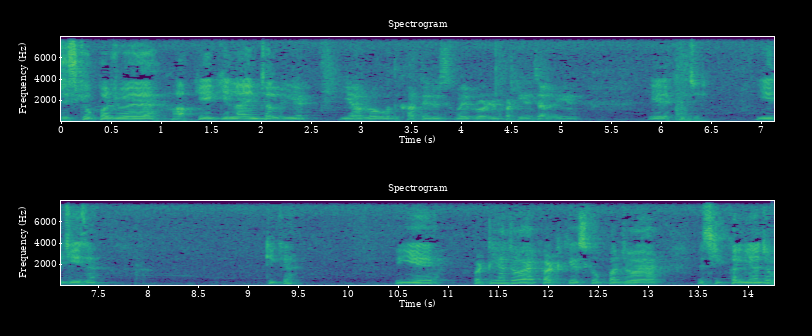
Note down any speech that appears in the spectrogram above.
जिसके ऊपर जो है आपकी एक ही लाइन चल रही है। ये आप लोगों को दिखाते हैं जिसके ऊपर एम्ब्रॉयडरी पट्टियाँ चल रही हैं। ये देखें जी, ये चीज़ है। ठीक है? ये पट्टियाँ जो है कट के इसके ऊपर जो है, इसकी कलियाँ जो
